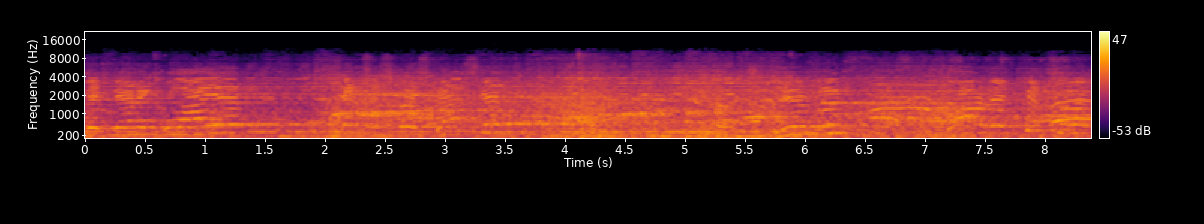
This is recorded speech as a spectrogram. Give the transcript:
been very quiet. Gets his first basket. Newman. Marvin gets it.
